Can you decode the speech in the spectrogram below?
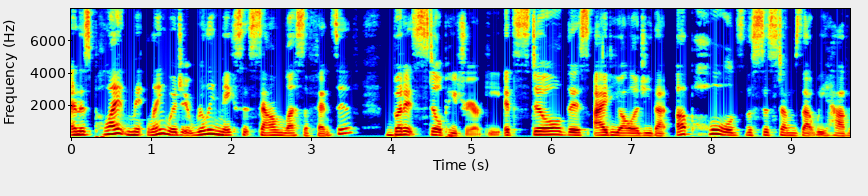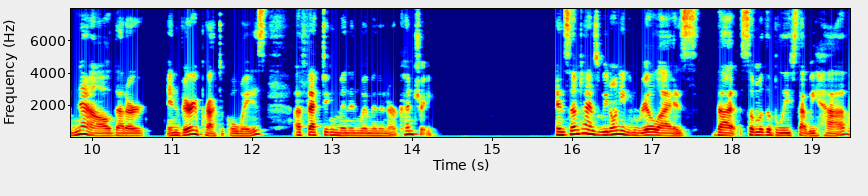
And this polite ma- language, it really makes it sound less offensive, but it's still patriarchy. It's still this ideology that upholds the systems that we have now that are, in very practical ways, affecting men and women in our country. And sometimes we don't even realize that some of the beliefs that we have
